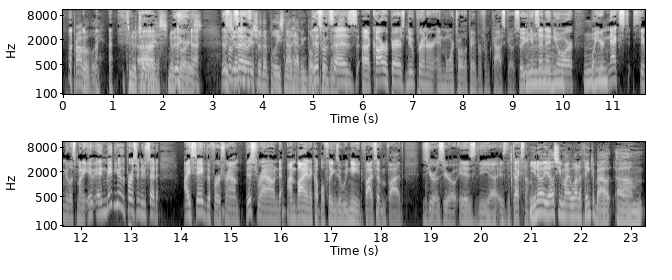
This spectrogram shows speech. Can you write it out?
Probably. It's notorious. notorious. This it's one says- notorious for the police not having bulletproof This one vests. says uh, car repairs, new printer, and more toilet paper from Costco. So you can send in your what your next stimulus money, and- and maybe you're the person who said, "I saved the first round. This round, I'm buying a couple things that we need." Five seven five zero zero is the uh, is the text number. You know what else you might want to think about, um,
